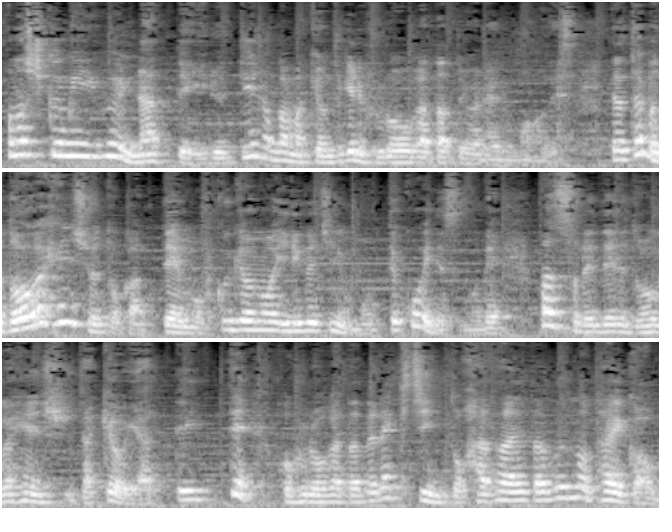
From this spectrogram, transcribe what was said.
この仕組みになっているっていうのが、まあ、基本的にフロー型と言われるものです。で例えば動画編集とかってもう副業の入り口にもってこいですので、まずそれで動画編集だけをやっていって、こうフロー型でね、きちんと働いた分の対価を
